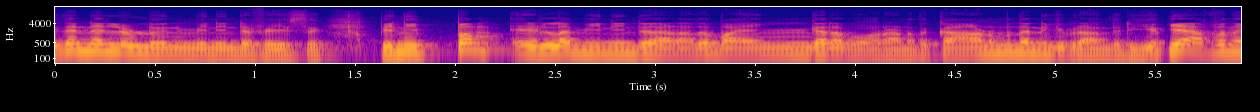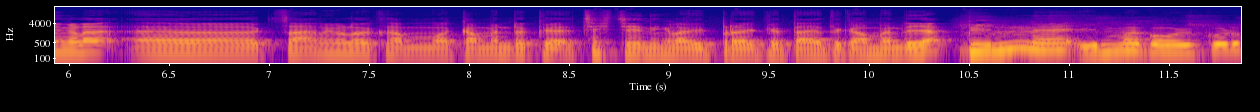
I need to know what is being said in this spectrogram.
ഇതന്നെയല്ലേ ഉള്ളൂ മിനിന്റെ ഫേസ് പിന്നെ ഇപ്പം ഉള്ള മിനിന്റെതാണ് അത് ഭയങ്കര ബോറാണ് അത് കാണുമ്പോൾ തന്നെ എനിക്ക് ഭ്രാന്തിരിക്കും. ഏ അപ്പൊ നിങ്ങളെ സാധനങ്ങളൊക്കെ കമന്റ് ഒക്കെ ചെ നിങ്ങളെ അഭിപ്രായമൊക്കെ താഴത്ത് കമന്റ് ചെയ്യാം. പിന്നെ ഇമ്മ കോഴിക്കോട്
